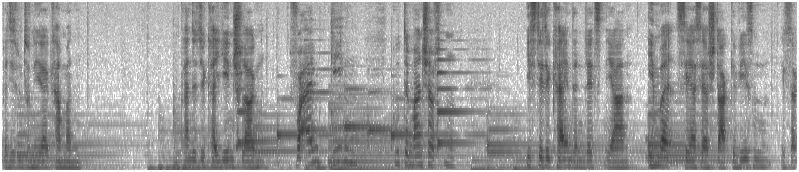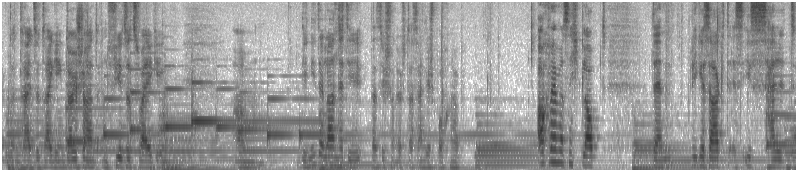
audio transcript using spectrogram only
bei diesem Turnier kann man kann die Türkei jeden schlagen. Vor allem gegen gute Mannschaften ist die Türkei in den letzten Jahren immer sehr, sehr stark gewesen. Ich sage ein 3 zu 3 gegen Deutschland, ein 4 zu 2 gegen ähm, die Niederlande, die das ich schon öfters angesprochen habe. Auch wenn man es nicht glaubt, denn wie gesagt, es ist halt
